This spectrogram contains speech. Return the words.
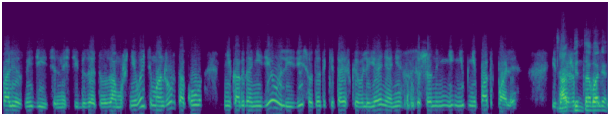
полезной деятельности и без этого замуж не выйти, манжур такого никогда не делали, и здесь вот это китайское влияние, они совершенно не, не, не подпали. И а даже... бинтовали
